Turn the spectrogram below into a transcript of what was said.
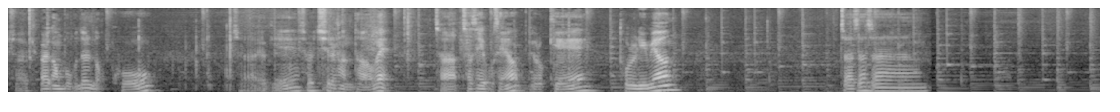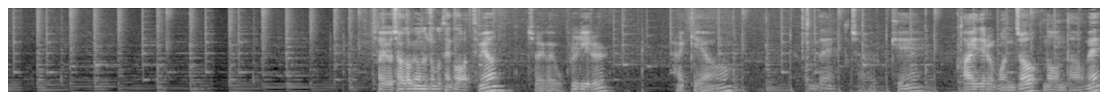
자, 이렇게 빨간 부분을 넣고 자, 여기에 설치를 한 다음에 자, 자세히 보세요. 이렇게 돌리면 짜자잔. 자, 이 작업이 어느 정도 된 것 같으면 저희가 이 분리를 할게요. 근데 자 이렇게 가이드를 먼저 넣은 다음에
